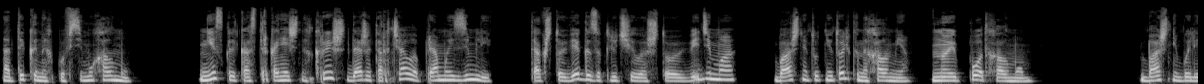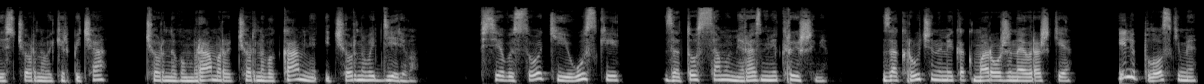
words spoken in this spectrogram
натыканных по всему холму. Несколько остроконечных крыш даже торчало прямо из земли, так что Вега заключила, что, видимо, башня тут не только на холме, но и под холмом. Башни были из черного кирпича, черного мрамора, черного камня и черного дерева. Все высокие и узкие, зато с самыми разными крышами — закрученными, как мороженое в рожке, или плоскими,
